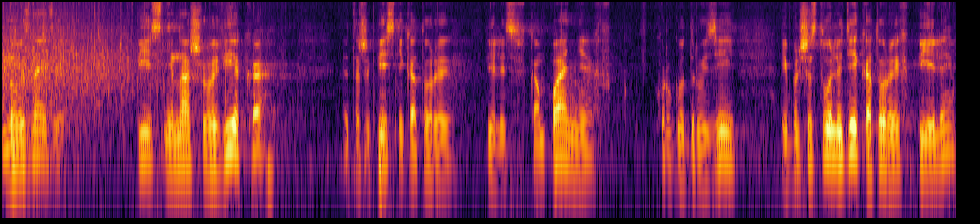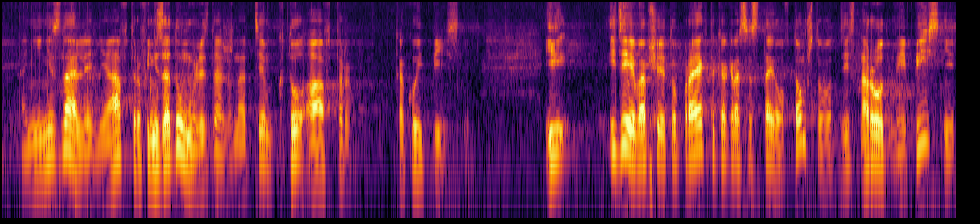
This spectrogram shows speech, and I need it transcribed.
Но вы знаете, песни нашего века, это же песни, которые пелись в компаниях, в кругу друзей. И большинство людей, которые их пели, они не знали ни авторов и не задумывались даже над тем, кто автор какой песни. И идея вообще этого проекта как раз и состояла в том, что вот здесь народные песни,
